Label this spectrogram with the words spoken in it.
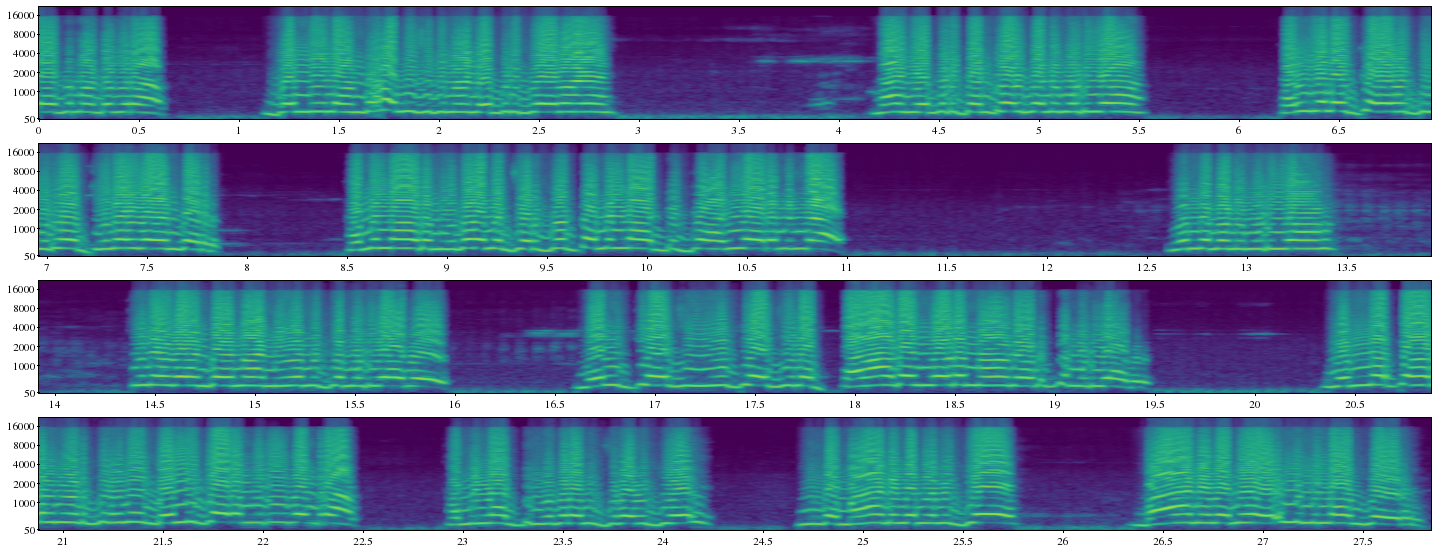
கேட்க மாட்டேங்கிறான். டெல்லியில அந்த ஆபீஸுக்கு நான் எப்படி போவேன்? நான் எப்படி கண்ட்ரோல் பண்ண முடியும்? பல்கலைக்கழகத்தினுடைய துணைவேந்தர் தமிழ்நாடு முதலமைச்சருக்கு தமிழ்நாட்டுக்கு அதிகாரம் இல்லை என்ன பண்ண முடியும்? துணைவேந்தர் நான் நியமிக்க முடியாது. எல்கேஜி யூகேஜில பாடங்களோட நான் நடத்த முடியாது. என்ன பாடம் நடத்தணும் டெல்லிக்கார முடிவு பண்றான். தமிழ்நாட்டு முதலமைச்சருக்கு இந்த மாநிலம் இருக்கு மாநிலமே ஒண்ணுமில்லாம போயிடும்.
